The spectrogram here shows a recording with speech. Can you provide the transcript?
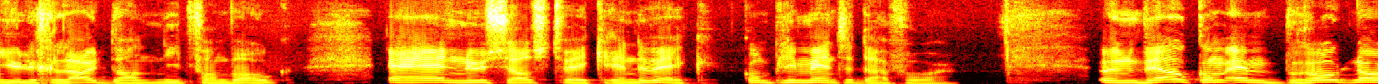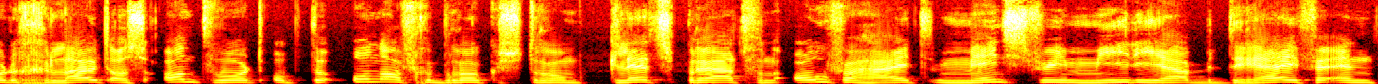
jullie geluid dan, niet van woke. En nu zelfs twee keer in de week. Complimenten daarvoor. Een welkom en broodnodig geluid als antwoord op de onafgebroken stroom kletspraat van overheid, mainstream media, bedrijven en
